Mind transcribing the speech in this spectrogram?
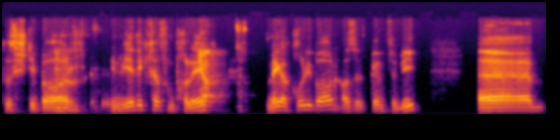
Das ist die Bar mhm. in Wiedeke vom Kollegen. Ja. Mega coole Bar, also geht vorbei. Ähm,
